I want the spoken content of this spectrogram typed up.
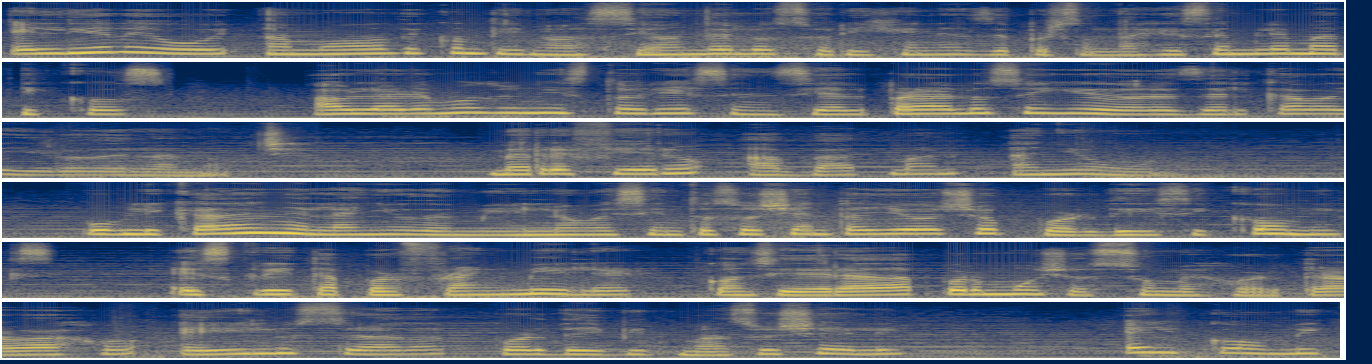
El día de hoy, a modo de continuación de los orígenes de personajes emblemáticos, hablaremos de una historia esencial para los seguidores del Caballero de la Noche. Me refiero a Batman Año 1. Publicada en el año de 1988 por DC Comics, escrita por Frank Miller, considerada por muchos su mejor trabajo e ilustrada por David Mazzucchelli, el cómic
